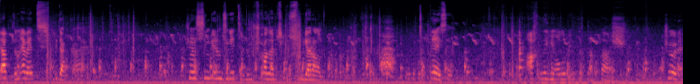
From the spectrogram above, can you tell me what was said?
yaptım evet bir dakika. Şöyle süngerimizi getirdim. Şu kadar sünger aldım. Neyse. Aklın yolu bitti kardeş. Şöyle.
